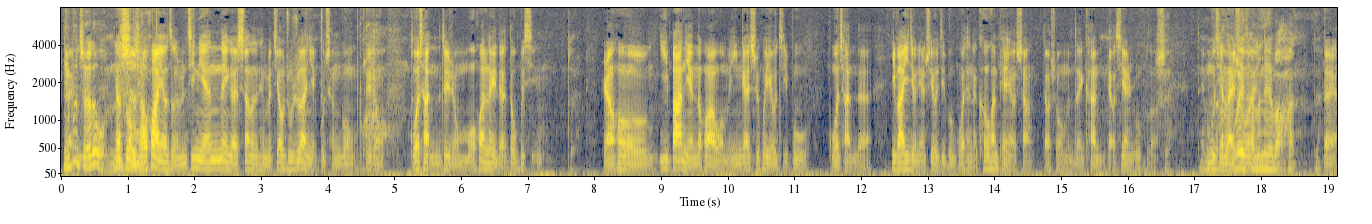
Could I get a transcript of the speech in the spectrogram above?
你不觉得我们要做魔幻，要做什么？今年那个上的什么《鲛珠传》也不成功，这种国产的这种魔幻类的都不行。然后一八年的话，我们应该是会有几部国产的，一八一九年是有几部国产的科幻片要上，到时候我们再看表现如何。是，对，目前来说，他们捏把汗。对，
